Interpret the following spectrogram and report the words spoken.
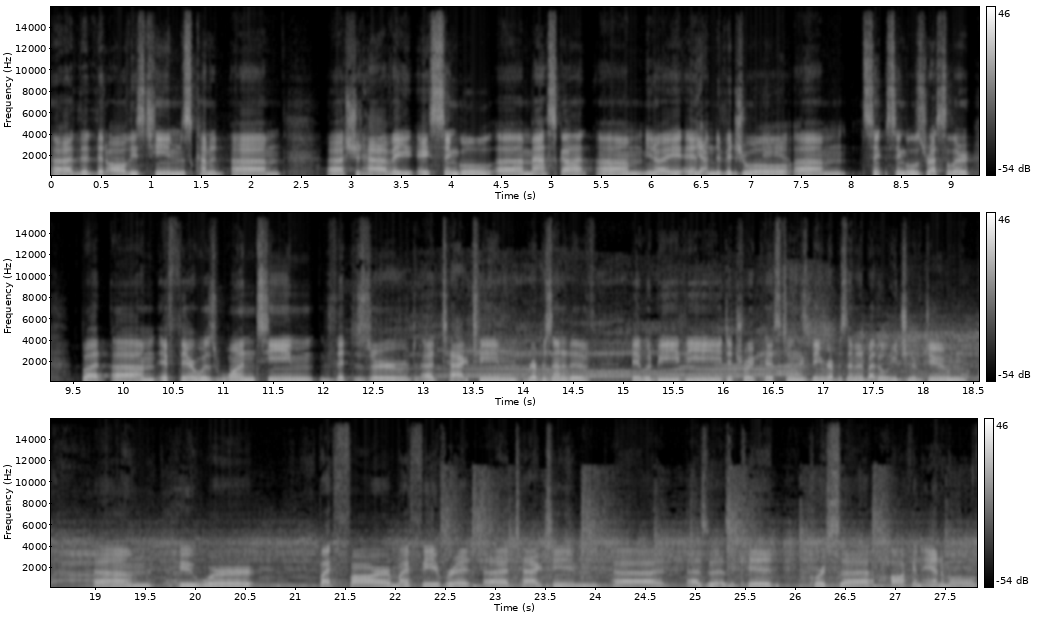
uh, that that all these teams kind of. Um, uh, should have a, a single uh, mascot, um, you know, a, an Yeah. individual Yeah, Um, sing- singles wrestler. But um, if there was one team that deserved a tag team representative, it would be the Detroit Pistons being represented by the Legion of Doom, um, who were by far my favorite uh, tag team uh, as, a, as a kid. Of course, uh, Hawk and Animal,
